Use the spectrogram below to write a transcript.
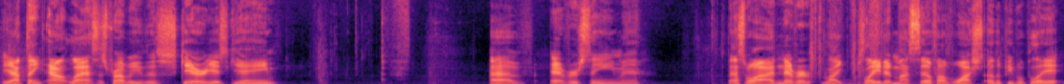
Yeah, I think Outlast is probably the scariest game I've ever seen, man. That's why I never like played it myself. I've watched other people play it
